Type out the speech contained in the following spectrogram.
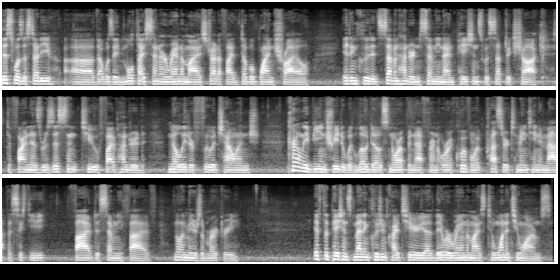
This was a study uh, that was a multi center randomized stratified double blind trial it included 779 patients with septic shock, defined as resistant to 500 milliliter fluid challenge, currently being treated with low dose norepinephrine or equivalent pressor to maintain a MAP of 65 to 75 millimeters of mercury. If the patients met inclusion criteria, they were randomized to one of two arms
